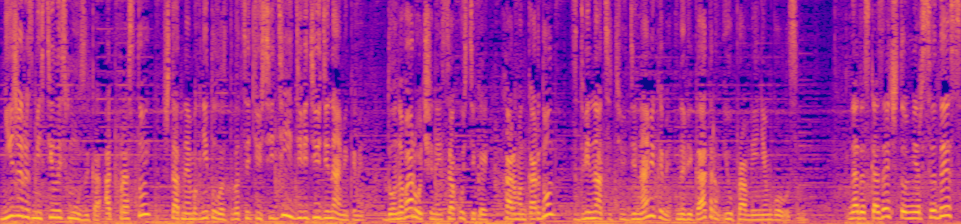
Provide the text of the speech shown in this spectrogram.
Ниже разместилась музыка от простой, штатная магнитула с 20 CD и 9 динамиками, до навороченной с акустикой Harman Kardon с 12 динамиками, навигатором и управлением голосом. Надо сказать, что Mercedes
